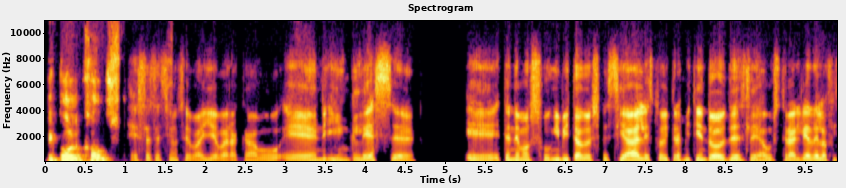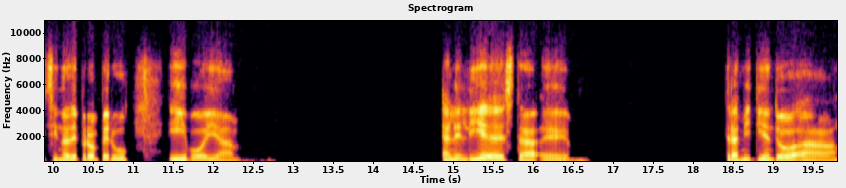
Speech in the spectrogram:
the Gold Coast. Esta sesión se va a llevar a cabo en inglés. Eh, eh, tenemos un invitado especial. Estoy transmitiendo desde Australia, de la oficina de PROM Perú, y voy a... Anneli está eh, transmitiendo a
